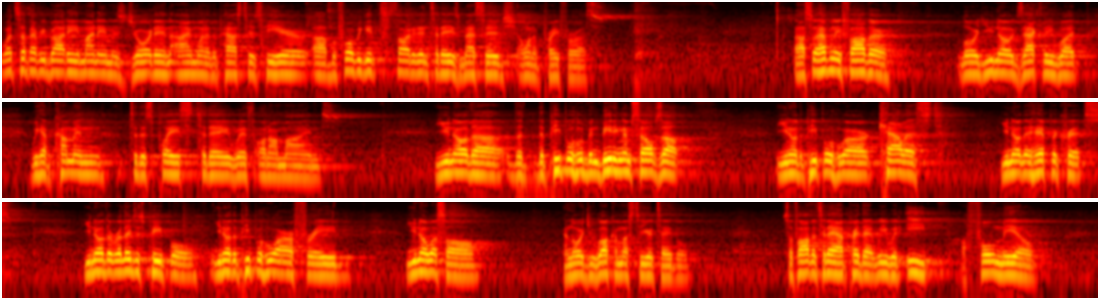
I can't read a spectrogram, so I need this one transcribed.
What's up, everybody? My name is Jordan. I'm one of the pastors here. Uh, before we get started in today's message, I want to pray for us. Uh, so, Heavenly Father, Lord, you know exactly what we have come into this place today with on our minds. You know the, the, the people who've been beating themselves up. You know the people who are calloused. You know the hypocrites. You know the religious people. You know the people who are afraid. You know us all. And Lord, you welcome us to your table. So, Father, today I pray that we would eat a full meal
